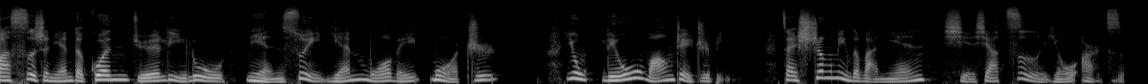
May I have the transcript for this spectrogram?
把四十年的官爵利禄碾碎研磨为墨汁，用流亡这支笔。”在生命的晚年写下“自由”二字，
